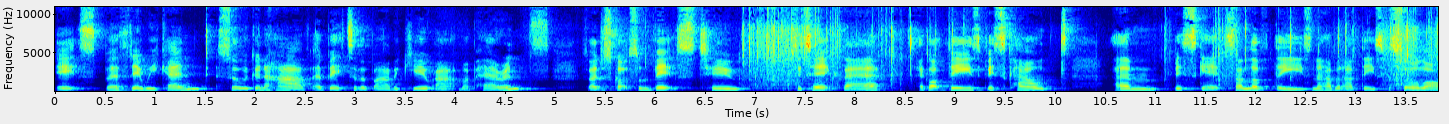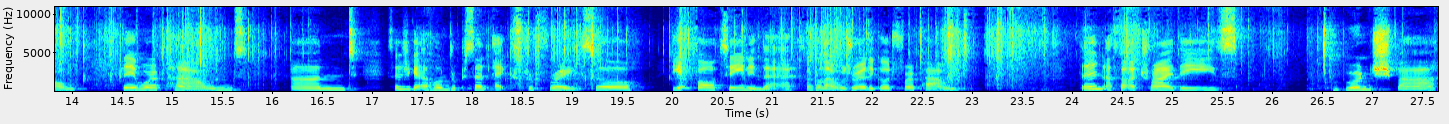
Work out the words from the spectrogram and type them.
it's birthday weekend, so we're going to have a bit of a barbecue at my parents'. So I just got some bits to, to take there. I got these Viscount um, biscuits. I love these, and I haven't had these for so long. They were a pound, and it says you get 100% extra free, so you get 14 in there. So I thought that was really good for a pound. Then I thought I'd try these Brunch Bar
